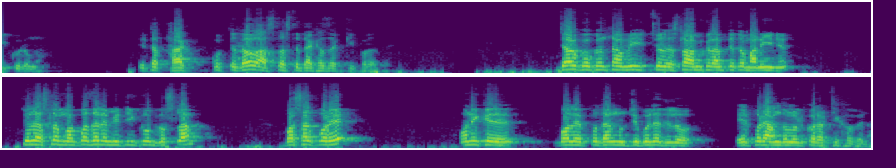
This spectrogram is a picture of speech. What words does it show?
ই করো না। এটা থাক, করতে দাও, আস্তে আস্তে দেখা যাক কি করা যায়। যাও কখন তো আমি চলে আসলাম। আমি আমি তো এটা মানিই না। চলে আসলাম, মগবাজারে মিটিং করে বসলাম। বসার পরে অনেকে বলে, প্রধানমন্ত্রী বলে দিল, এরপরে আন্দোলন করা ঠিক হবে না।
